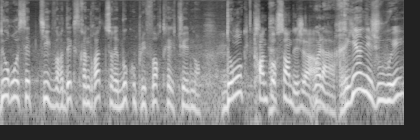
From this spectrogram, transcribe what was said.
d'eurosceptiques, voire d'extrême droite, serait beaucoup plus forte qu'actuellement. Donc 30% déjà. Hein. Voilà, rien n'est joué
